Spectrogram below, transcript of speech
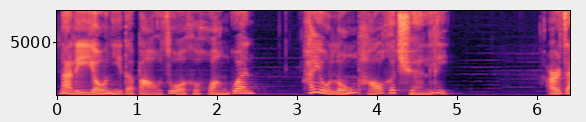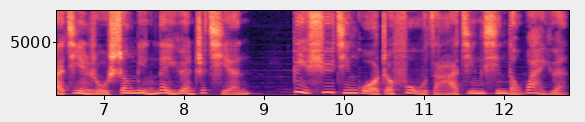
那里有你的宝座和皇冠，还有龙袍和权力。而在进入生命内院之前，必须经过这复杂精心的外院。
